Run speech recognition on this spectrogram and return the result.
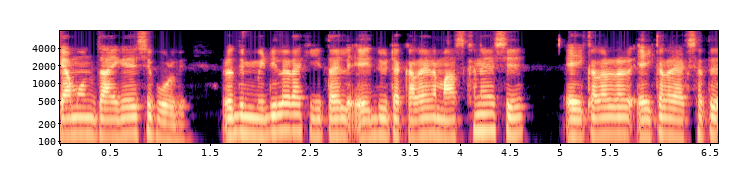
কেমন জায়গায় এসে পড়বে। যদি মিডিলে রাখি, তাহলে এই দুইটা কালারের মাঝখানে এসে এই কালার আর এই কালার একসাথে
